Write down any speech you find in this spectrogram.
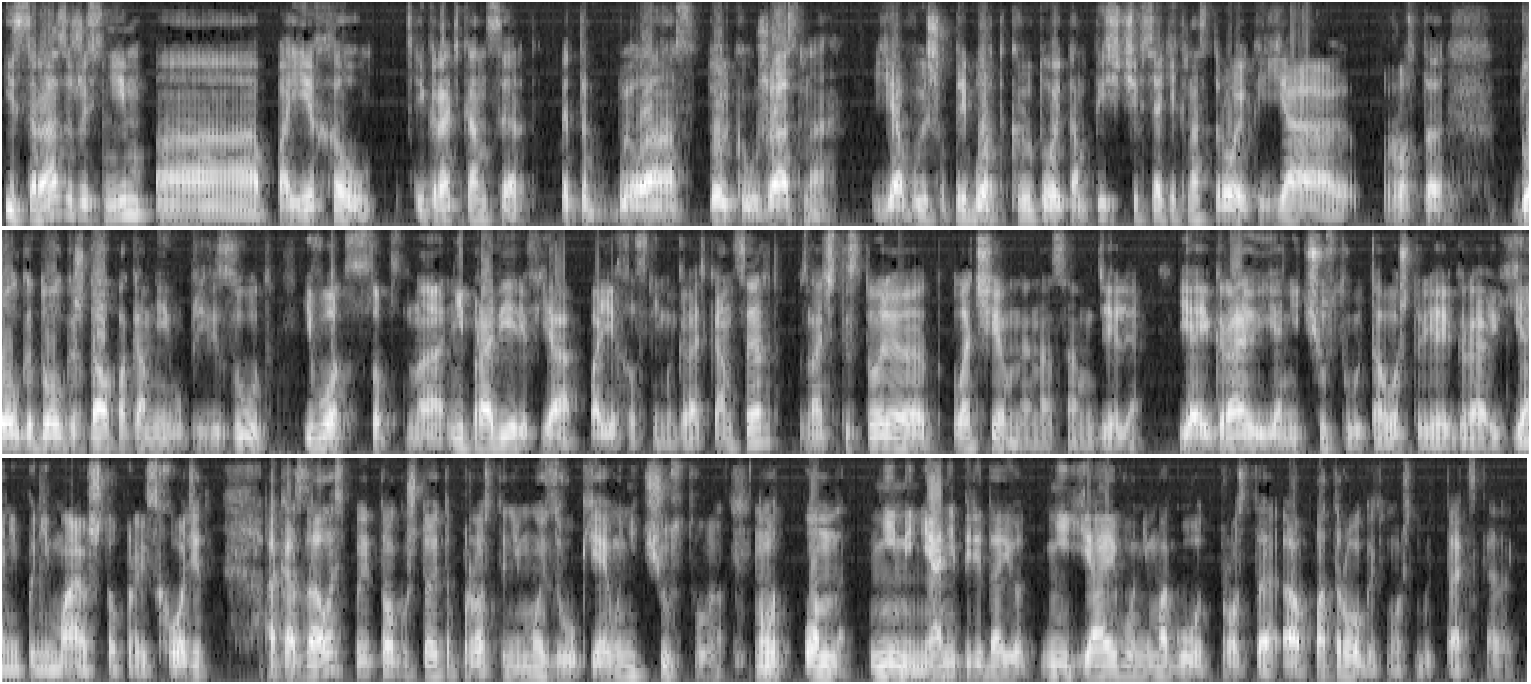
и сразу же с ним поехал играть концерт. Это было настолько ужасно, я вышел. Прибор крутой, там тысячи всяких настроек. Я просто долго-долго ждал, пока мне его привезут. И вот, собственно, не проверив, я поехал с ним играть концерт. Значит, история плачевная на самом деле. Я играю, и я не чувствую того, что я играю. Я не понимаю, что происходит. Оказалось по итогу, что это просто не мой звук, я его не чувствую. Ну вот он ни меня не передает, ни я его не могу вот просто а, потрогать, может быть, так сказать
